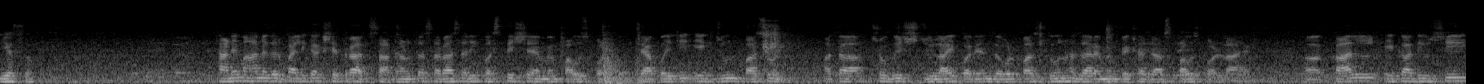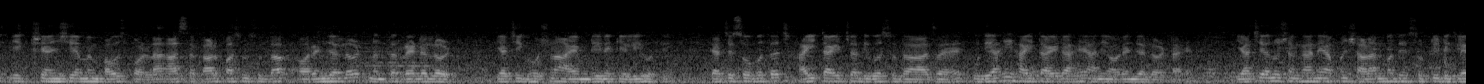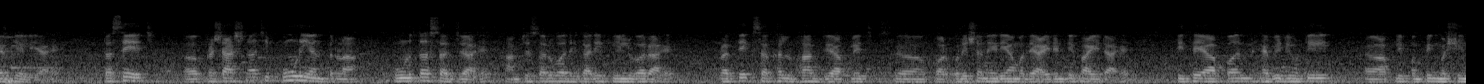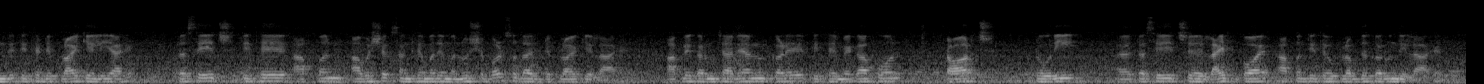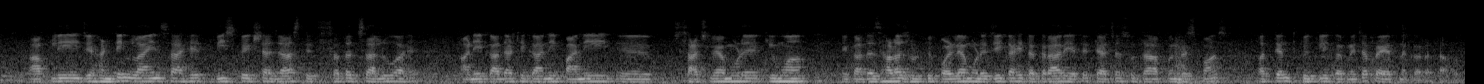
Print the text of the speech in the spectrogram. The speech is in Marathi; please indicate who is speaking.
Speaker 1: येस सर
Speaker 2: ठाणे महानगरपालिका क्षेत्रात साधारणतः सरासरी पस्तीसशे एम एम पाऊस पडतो. त्यापैकी एक जूनपासून आता चोवीस जुलैपर्यंत जवळपास दोन हजार एम एमपेक्षा जास्त पाऊस पडला आहे. काल एका दिवशी एकशे ऐंशी एम एम पाऊस पडला. आज सकाळपासून सुद्धा ऑरेंज अलर्ट नंतर रेड अलर्ट याची घोषणा आय एम डीने केली होती. त्याच्यासोबतच हाय टाईडचा दिवससुद्धा आज आहे. उद्याही हाय टाईड आहे आणि ऑरेंज अलर्ट आहे. याच्या अनुषंगाने आपण शाळांमध्ये सुट्टी डिक्लेअर केली आहे. तसेच प्रशासनाची पूर्ण यंत्रणा पूर्णतः सज्ज आहे. आमचे सर्व अधिकारी फील्डवर आहे. प्रत्येक सखल भाग जे आपले कॉर्पोरेशन एरियामध्ये आयडेंटिफाईड आहे तिथे आपण हेवी ड्युटी आपली पंपिंग मशिनरी तिथे डिप्लॉय केली आहे. तसेच तिथे आपण आवश्यक संख्येमध्ये मनुष्यबळसुद्धा डिप्लॉय केलं आहे. आपले कर्मचाऱ्यांकडे तिथे मेगाफोन टॉर्च टोरी तसेच लाईफ बॉय आपण तिथे उपलब्ध करून दिला आहे. आपली जे हंटिंग लाईन्स आहेत वीसपेक्षा जास्त सतत चालू आहे. आणि एखाद्या ठिकाणी पाणी साचल्यामुळे किंवा एखादं झाडाझुडपी पडल्यामुळे जी काही तक्रार येते त्याचासुद्धा आपण रिस्पॉन्स अत्यंत क्विकली करण्याचा प्रयत्न करत आहोत.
